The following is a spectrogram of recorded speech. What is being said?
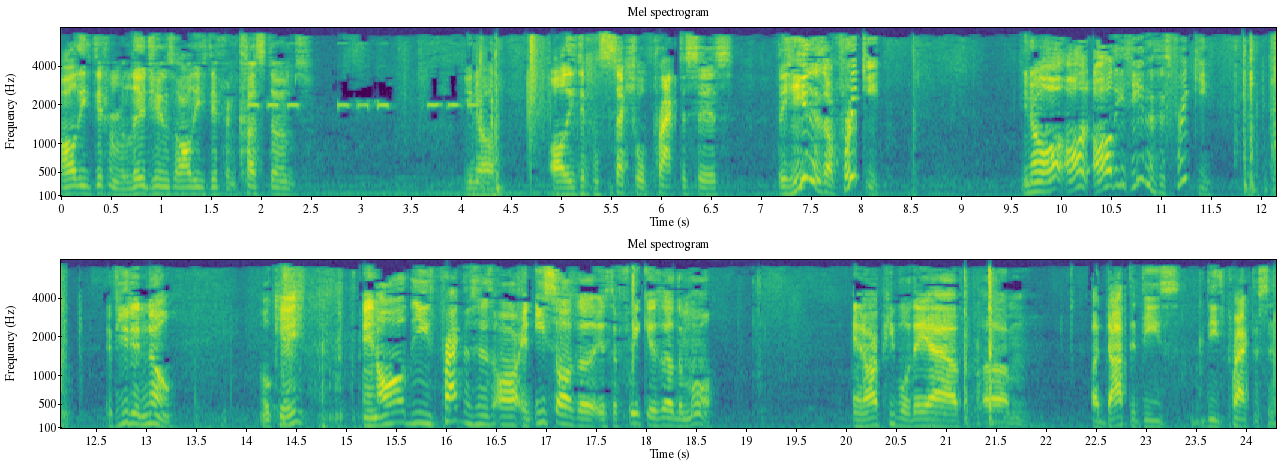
All these different religions, all these different customs, you know, all these different sexual practices. The heathens are freaky. You know, all, all, all these heathens is freaky. If you didn't know. Okay? And all these practices are, and Esau is the, is the freakiest of them all and our people they have um, adopted these these practices.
